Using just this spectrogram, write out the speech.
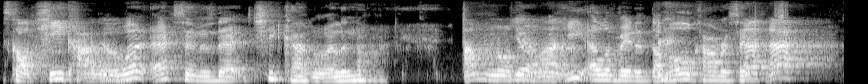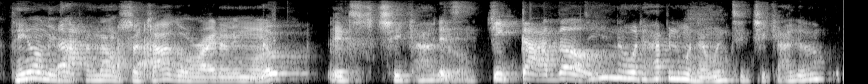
It's called Chicago. What accent is that? Chicago, Illinois. I'm from North Yo, Carolina. he elevated the whole conversation. he don't even pronounce Chicago right anymore. nope. It's Chicago. It's Chicago. Do you know what happened when I went to Chicago?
